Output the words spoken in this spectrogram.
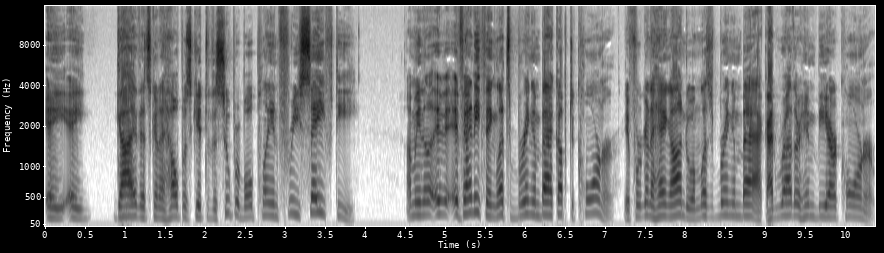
a a guy that's going to help us get to the Super Bowl playing free safety. I mean, if, if anything, let's bring him back up to corner. If we're going to hang on to him, let's bring him back. I'd rather him be our corner.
